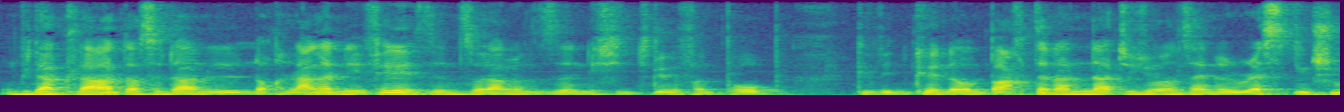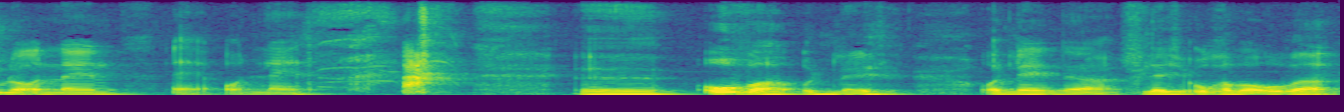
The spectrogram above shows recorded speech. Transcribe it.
wieder klar, dass sie da noch lange in den Ferien sind, solange sie nicht den Titel von Pope gewinnen können. Und brachte dann natürlich auch seine Wrestling-Schule online, äh, online, äh, over online online, ja, vielleicht auch, aber over.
